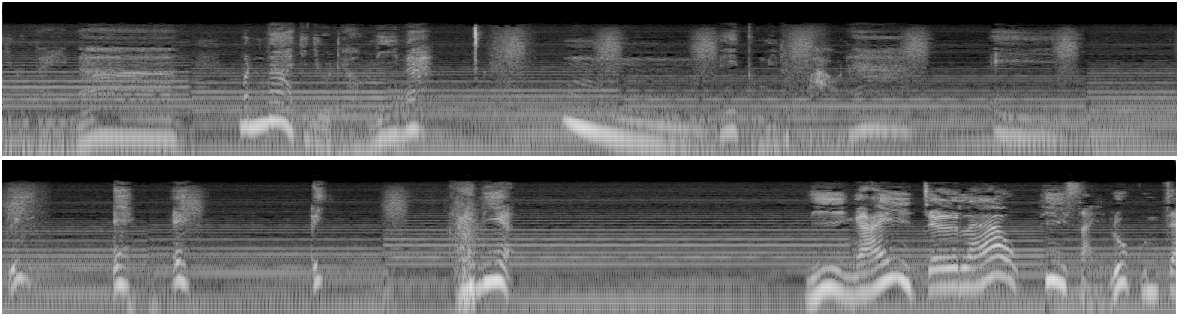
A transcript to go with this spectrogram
อยู่ไหนนะมันน่าจะอยู่แถวนี้นะ อืมนี่ตรงนี้หรือเปล่านะ เอเฮ้ยเอ๊ะเอ๊ะเอ๊ะใครเนี่ย นี่ไงเจอแล้วที่ใส่ลูกกุญแจ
